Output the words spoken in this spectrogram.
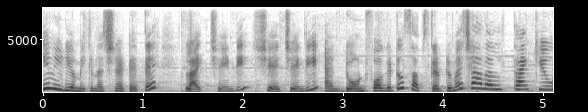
ఈ వీడియో మీకు నచ్చినట్టయితే లైక్ చేయండి షేర్ చేయండి and don't forget to subscribe to my channel thank you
